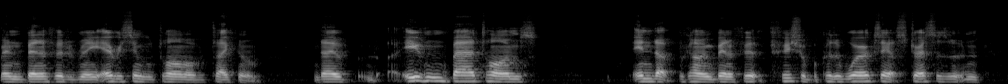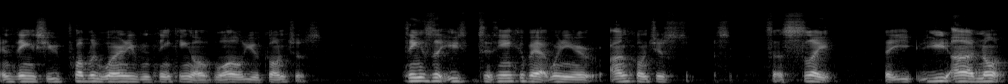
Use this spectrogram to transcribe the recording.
and benefited me every single time I've taken them. They've even bad times end up becoming beneficial because it works out stresses and and things you probably weren't even thinking of while you're conscious. Things that you think about when you're unconscious asleep, that you, you are not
